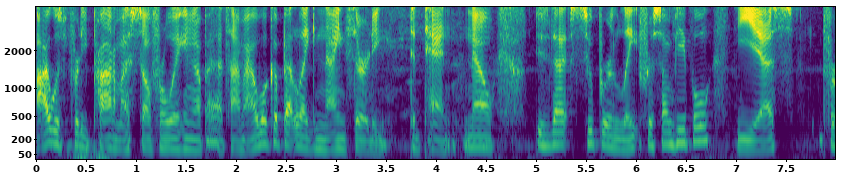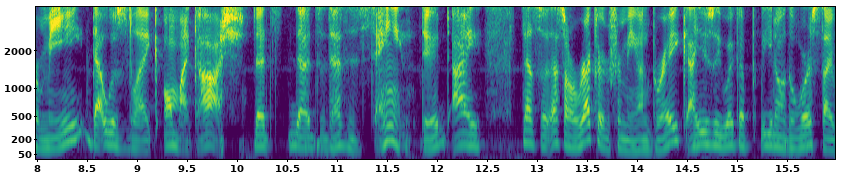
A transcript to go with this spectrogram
I was pretty proud of myself for waking up at that time. I woke up at like 9:30 to 10. Now, is that super late for some people? Yes for me, that was like, oh my gosh, that's that's that's insane, dude. I that's a, that's a record for me on break. I usually wake up, you know, the worst I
